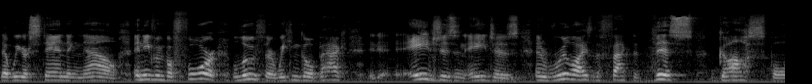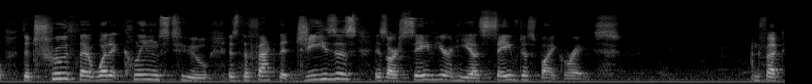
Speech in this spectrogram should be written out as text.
that we are standing now. And even before Luther, we can go back ages and ages and realize the fact that this gospel, the truth that what it clings to, is the fact that Jesus is our Savior and He has saved us by grace. In fact,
